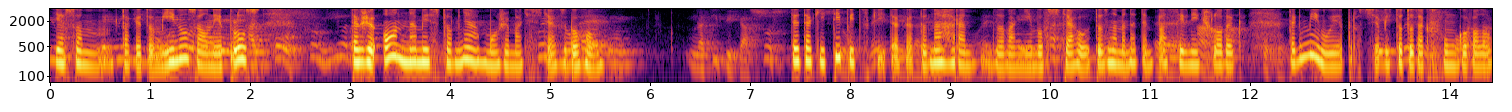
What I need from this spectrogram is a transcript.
Ja som takéto mínus a on je plus. Takže on namiesto mňa môže mať vzťah s Bohom. To je taký typický, takáto nahradzovanie vo vzťahu. To znamená, ten pasívny človek tak miluje proste, aby toto tak fungovalo.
